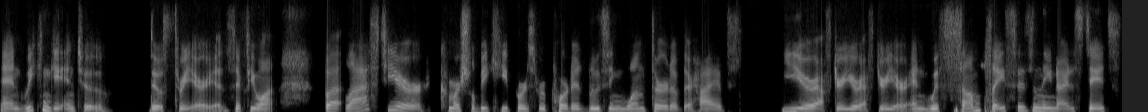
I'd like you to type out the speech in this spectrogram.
And we can get into those three areas if you want. But last year, commercial beekeepers reported losing one third of their hives year after year after year. And with some places in the United States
